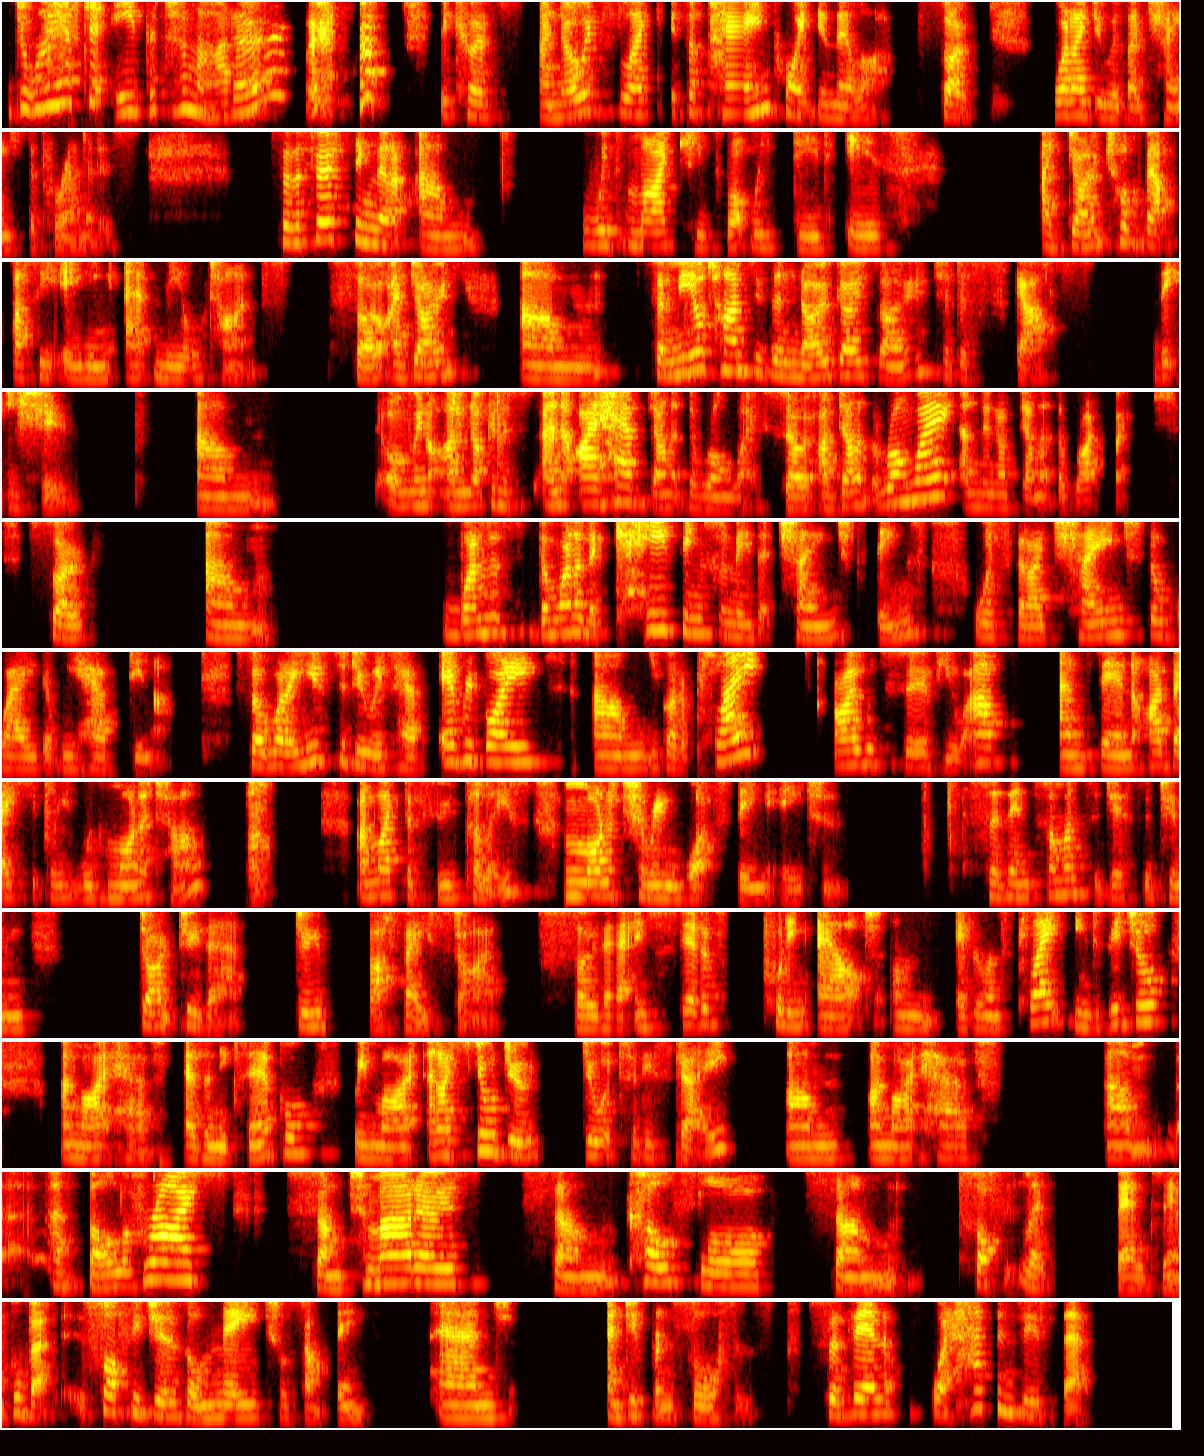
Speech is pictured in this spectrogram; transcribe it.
do I have to eat the tomato? because I know it's like it's a pain point in their life. So what I do is I change the parameters. So the first thing that um, with my kids, what we did is I don't talk about fussy eating at meal times. So I don't. Um, so meal times is a no-go zone to discuss the issue um, not, I'm not going to, and I have done it the wrong way. So I've done it the wrong way, and then I've done it the right way. So, um, one of the, the one of the key things for me that changed things was that I changed the way that we have dinner. So what I used to do is have everybody, um, you got a plate, I would serve you up, and then I basically would monitor. I'm like the food police, monitoring what's being eaten. So then someone suggested to me, don't do that, do buffet style. So that instead of putting out on everyone's plate individual, I might have, as an example, we might, and I still do do it to this day. Um, I might have um, a bowl of rice, some tomatoes, some coleslaw, some sausage, bad example, but sausages or meat or something, and and different sauces. So then what happens is that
